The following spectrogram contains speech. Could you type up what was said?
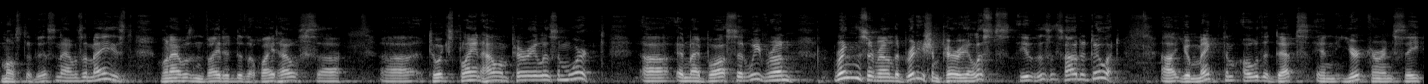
most of this. And I was amazed when I was invited to the White House to explain how imperialism worked. and my boss said, We've run rings around the British imperialists. This is how to do it. Uh, you make them owe the debts in your currency,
